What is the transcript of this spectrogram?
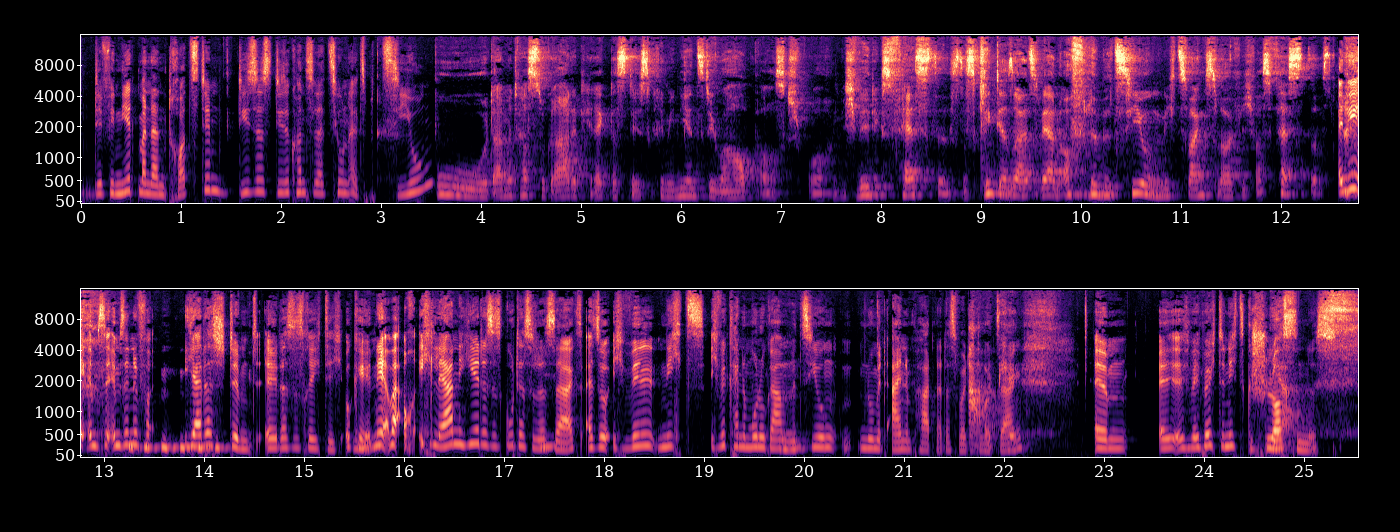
definiert man dann trotzdem dieses, diese Konstellation als Beziehung? Uh, damit hast du gerade direkt das Diskriminierendste überhaupt ausgesprochen. Ich will nichts Festes. Das klingt ja so, als wären offene Beziehungen nicht zwangsläufig was Festes. Äh, Nee, im, im Sinne von, ja, das stimmt, äh, das ist richtig. Okay, nee, aber auch ich lerne hier, das ist gut, dass du das sagst. Also ich will nichts, ich will keine monogame Beziehung nur mit einem Partner, das wollte ich Ah, damit okay. sagen. Ähm, äh, ich, ich möchte nichts Geschlossenes.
